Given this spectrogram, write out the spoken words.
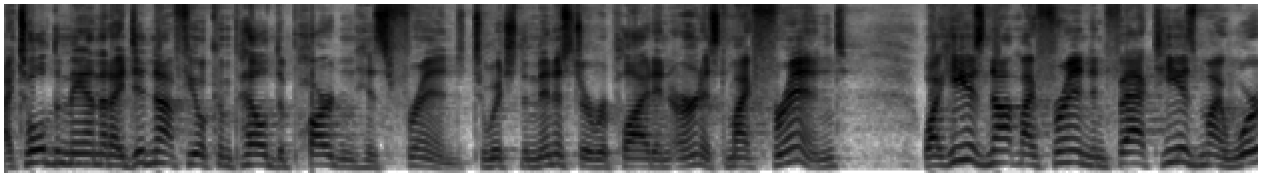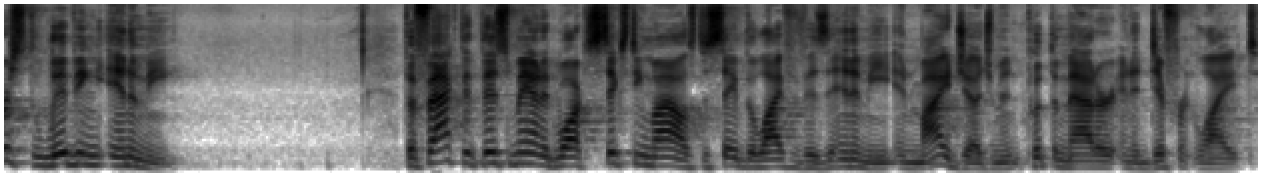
I told the man that I did not feel compelled to pardon his friend, to which the minister replied in earnest, My friend? Why, he is not my friend. In fact, he is my worst living enemy. The fact that this man had walked 60 miles to save the life of his enemy, in my judgment, put the matter in a different light.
